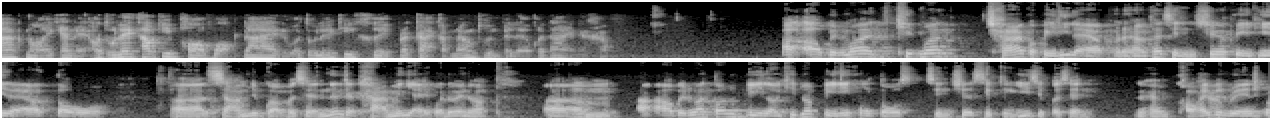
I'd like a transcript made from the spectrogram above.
มากน้อยแค่ไหน เอาตัวเลขเท่าที่พอบอกได้ หรือว่าตัวเลขที่เคยประกาศกับนักทุนไปแล้วก็ได้นะครับเอาเอาเป็นว่าคิดว่าช้ากว่าปีที่แล้วนะครับ ถ้าสินเชื่อปีที่แล้วโตสามสิบกว่าเปอร์เซ็นต์เนื่องจากฐานไม่ใหญ่กว่าด้วยเนาะ เอาเป็นว่าต้นปีเราคิดว่าปีนี้คงโตสินเชื่อสิบถึงยี่สิบเปอร์เซ็นต์นะครับขอให้เป็นเรนจ์ก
